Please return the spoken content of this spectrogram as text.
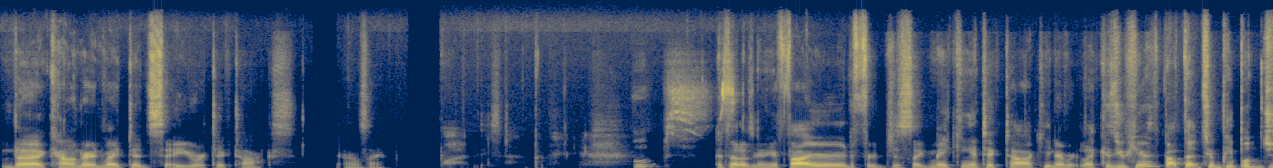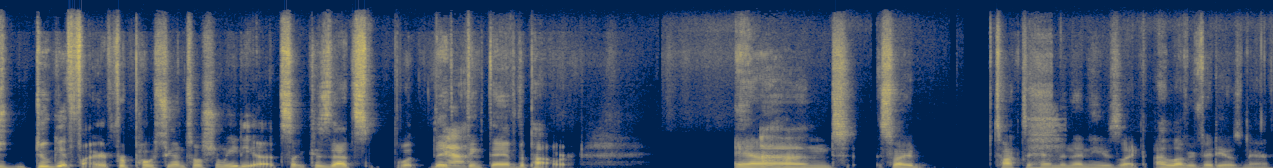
the calendar invite did say your TikToks. And I was like, what is happening? Oops. I thought I was gonna get fired for just like making a TikTok. You never like because you hear about that too. People just do get fired for posting on social media. It's like because that's what they Yeah. think they have the power. Uh-huh. And so I talked to him, and then he was like, "I love your videos, man."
